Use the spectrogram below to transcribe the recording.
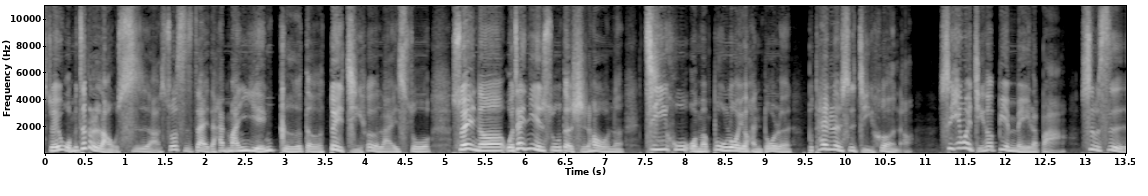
所以我们这个老师啊，说实在的，还蛮严格的，对几何来说。所以呢，我在念书的时候呢，几乎我们部落有很多人不太认识几何呢，是因为几何变美了吧？是不是？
